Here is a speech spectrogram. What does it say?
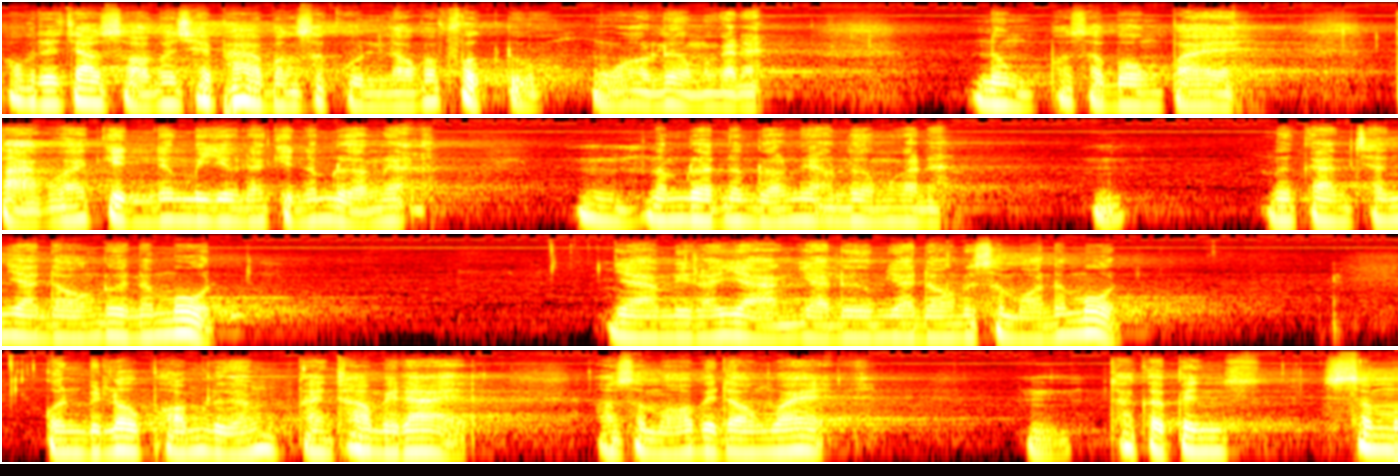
พระพุทธเจ้าสอนว่าใช้ผ้าบางสกุล เราก็ฝึกดูหัวเอาเรื่องเหมือนกันนะนุ่งพระสบงไป ตากไว้กลิ่นยังมีอยู่นะกลิ่นน้ำเหลืองเนี่ย น้ำเลือดน้ำเหลืองเนี่ยเอาเรื่องเหมือนกันนะหรือการฉันยาดองด้วยน้ำมูดยามีหลายอย่าง อย่าลืมยาดองด้วยสมอน้ำมูดคนเป็นโรคผอมเหลืองทานข้าวไม่ได้ เอาสมอไปดองไว้ถ้าเกิดเป็นสม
